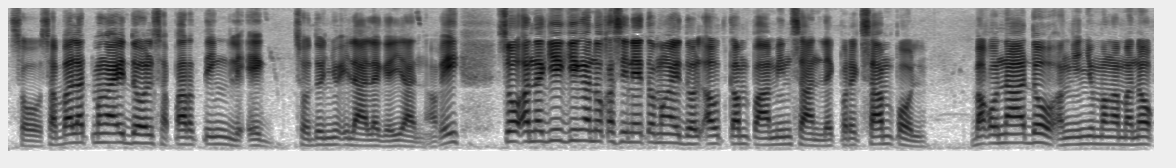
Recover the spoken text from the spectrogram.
So sa balat mga idol, sa parting leeg. So doon nyo ilalagay yan. Okay? So ang nagiging ano kasi nito mga idol, outcome pa minsan. Like for example, bakunado ang inyong mga manok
